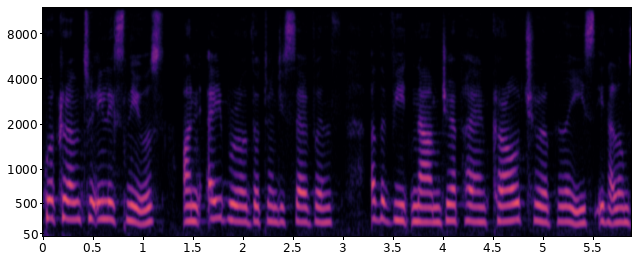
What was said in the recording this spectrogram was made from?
Welcome to English News. On April the 27th, at the Vietnam-Japan Cultural Place in Halong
